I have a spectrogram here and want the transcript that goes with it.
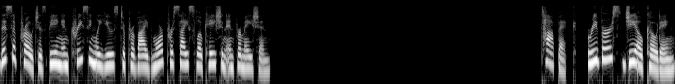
This approach is being increasingly used to provide more precise location information. Topic. Reverse geocoding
